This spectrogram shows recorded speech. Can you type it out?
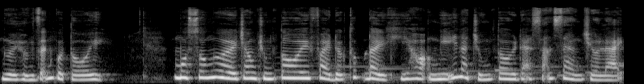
Người hướng dẫn của tôi. Một số người trong chúng tôi phải được thúc đẩy khi họ nghĩ là chúng tôi đã sẵn sàng trở lại.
